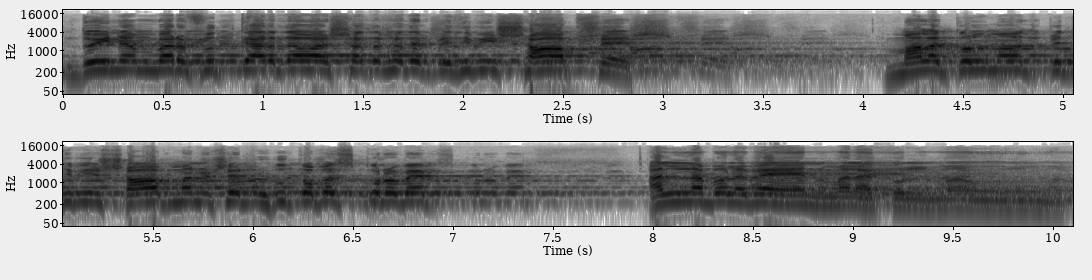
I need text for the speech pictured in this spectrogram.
দুই নাম্বার ফুৎকার দেওয়ার সাথে সাথে পৃথিবীর সব শেষ। মালাকুল মাউত পৃথিবীর সব মানুষের রুহ কবজ করবে। আল্লাহ বলবেন, মালাকুল মাউত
